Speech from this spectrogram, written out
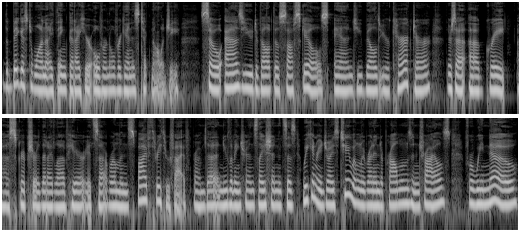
the biggest one I think that I hear over and over again is technology. So as you develop those soft skills and you build your character, there's a, a great uh, scripture that I love here. It's uh, Romans 5 3 through 5 from the New Living Translation. It says, We can rejoice too when we run into problems and trials, for we know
